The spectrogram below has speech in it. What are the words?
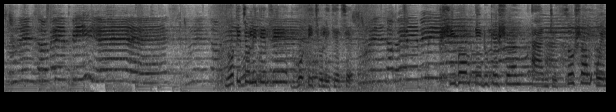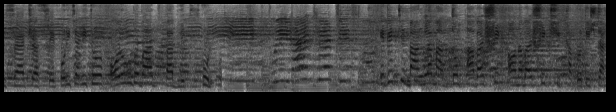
Students of ঘটি চলিতেছে ঘটি চলিতেছে. Shivam education and social welfare ট্রাস্টের পরিচালিত অরঙ্গবাদ পাবলিক স্কুল. এটি একটি বাংলা মাধ্যম আবাসিক অনাবাসিক শিক্ষা প্রতিষ্ঠান।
